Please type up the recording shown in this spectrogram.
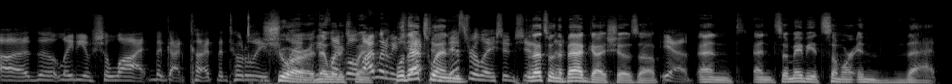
uh the Lady of Shalott that got cut that totally Sure. He's that would like, well, explain. if I'm going to be Well, that's when- this relationship. So that's when the bad guy shows up. Yeah. And and so maybe it's somewhere in that.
